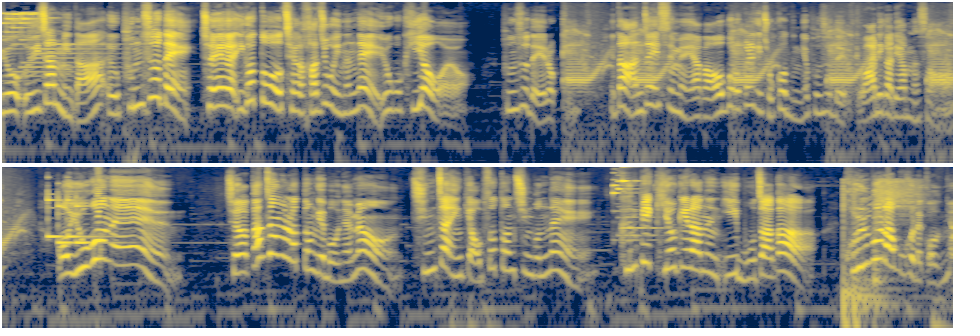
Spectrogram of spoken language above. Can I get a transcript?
요 의자입니다. 요 분수대 저희가 이것도 제가 가지고 있는데 요거 귀여워요. 분수대 이렇게 일단 앉아 있으면 약간 어그로 끌기 좋거든요. 분수대 이렇게 와리가리 하면서 어 요거는 제가 깜짝 놀랐던 게 뭐냐면 진짜 인기 없었던 친구인데 금빛 기억이라는 이 모자가 골무라고 그랬거든요?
